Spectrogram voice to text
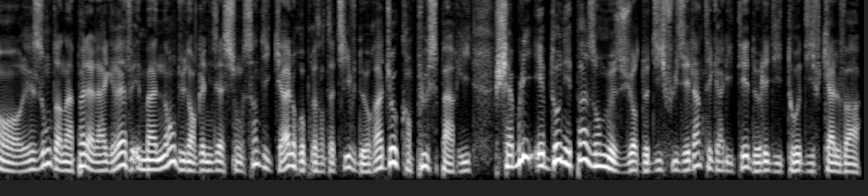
En raison d'un appel à la grève émanant d'une organisation syndicale représentative de Radio Campus Paris, Chablis Hebdo n'est pas en mesure de diffuser l'intégralité de l'édito d'Yves Calva.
